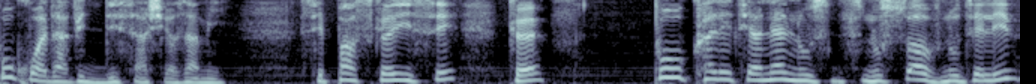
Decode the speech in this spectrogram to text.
Pourquoi David dit ça, chers amis? C'est parce qu'il sait que Pour que l'Éternel nous, sauve, nous délivre,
